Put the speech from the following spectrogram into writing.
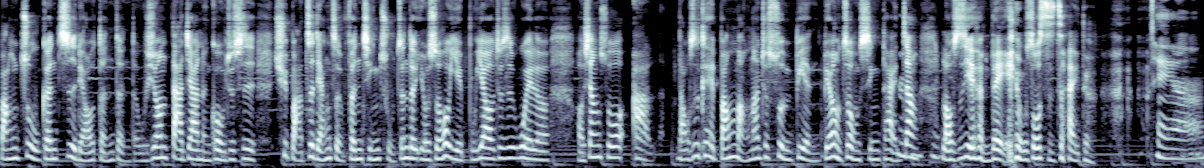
帮助跟治疗等等的。我希望大家能够就是去把这两者分清楚，真的有时候也不要就是为了好像说啊。老师可以帮忙，那就顺便，不要有这种心态，这样老师也很累。我说实在的，对呀，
